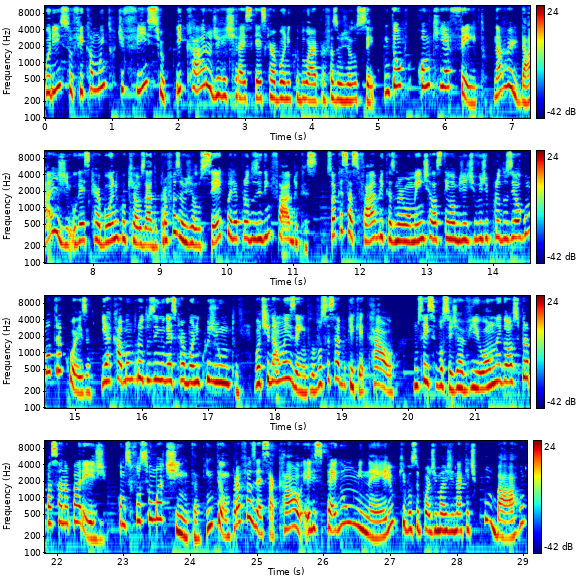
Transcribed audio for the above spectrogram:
Por isso, fica muito difícil e caro de retirar esse gás carbônico do ar para fazer o gelo seco. Então, como que é feito? Na verdade, o gás carbônico que é usado para fazer o gelo seco, ele é produzido em fábricas. Só que essas fábricas, normalmente, elas têm o objetivo de produzir alguma outra coisa e acabam produzindo gás carbônico junto. Vou te dar um exemplo. Você sabe o que é cal? Não sei se você já viu, é um negócio para passar na parede, como se fosse uma tinta. Então, para fazer essa cal, eles pegam um minério que você pode imaginar que é tipo um barro,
